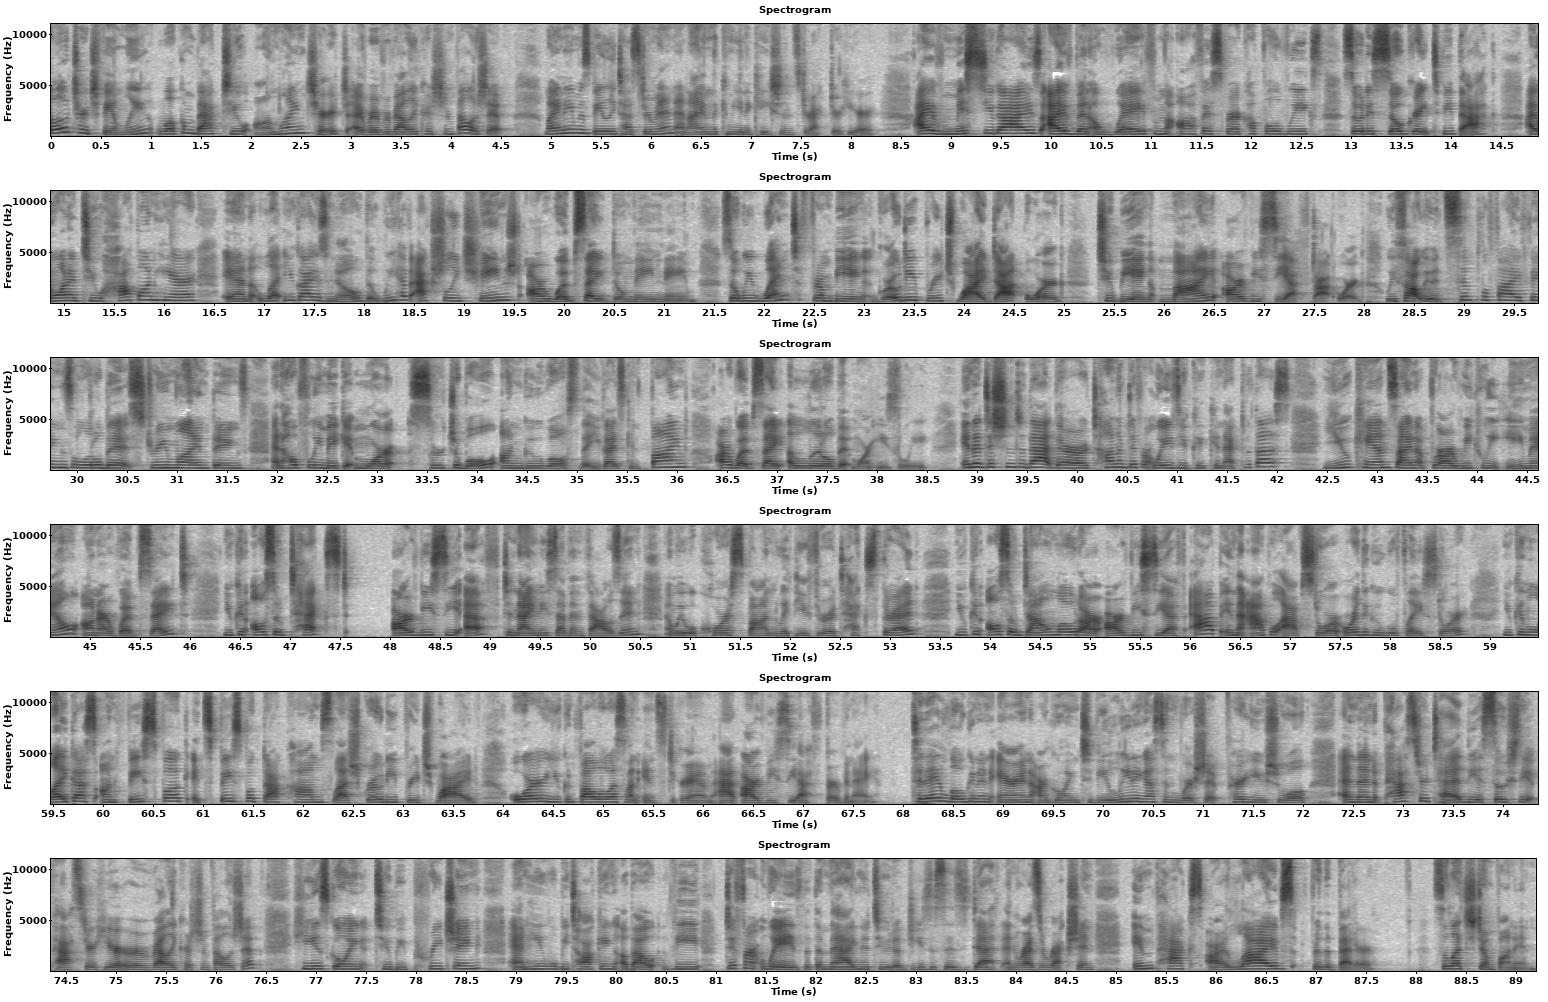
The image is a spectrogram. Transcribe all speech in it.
Hello, church family. Welcome back to online church at River Valley Christian Fellowship. My name is Bailey Testerman, and I am the communications director here. I have missed you guys. I've been away from the office for a couple of weeks, so it is so great to be back. I wanted to hop on here and let you guys know that we have actually changed our website domain name. So we went from being growdeepreachwide.org to being myrvcf.org. We thought we would simplify things a little bit, streamline things, and hopefully make it more searchable on Google so that you guys can find our website a little bit more easily. In addition to that, there are a ton of different ways you can connect with us. You can sign up for our weekly email on our website. You can also text RVCF to 97,000 and we will correspond with you through a text thread. You can also download our RVCF app in the Apple App Store or the Google Play Store. You can like us on Facebook. It's facebook.com slash growdeepreachwide or you can follow us on Instagram at RVCF Bourbonnais. Today, Logan and Aaron are going to be leading us in worship per usual. And then Pastor Ted, the associate pastor here at River Valley Christian Fellowship, he is going to be preaching and he will be talking about the different ways that the magnitude of Jesus' death and resurrection impacts our lives for the better. So let's jump on in.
